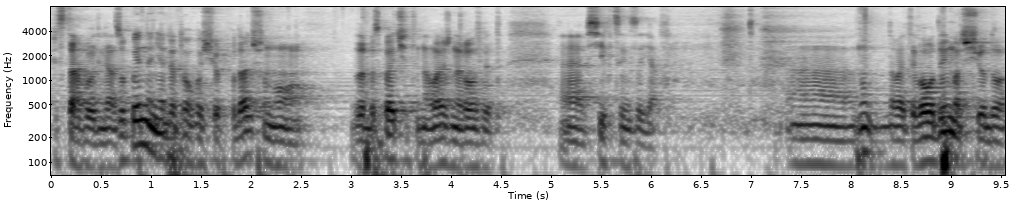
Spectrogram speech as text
підставою для зупинення, для того, щоб в подальшому забезпечити належний розгляд е, всіх цих заяв. Ну, давайте Володимир щодо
